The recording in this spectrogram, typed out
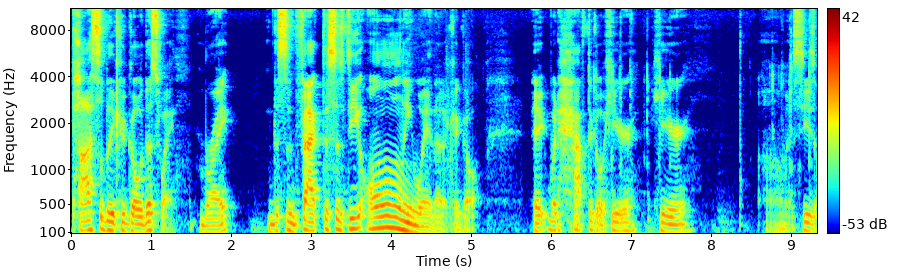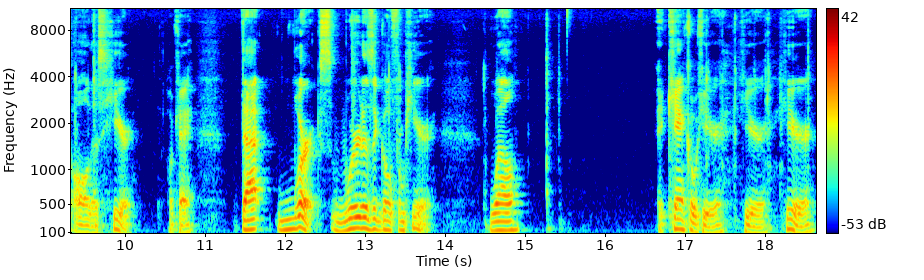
possibly could go this way, right? This, in fact, this is the only way that it could go. It would have to go here, here. Um, it sees all this here, okay? That works. Where does it go from here? Well, it can't go here, here, here.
